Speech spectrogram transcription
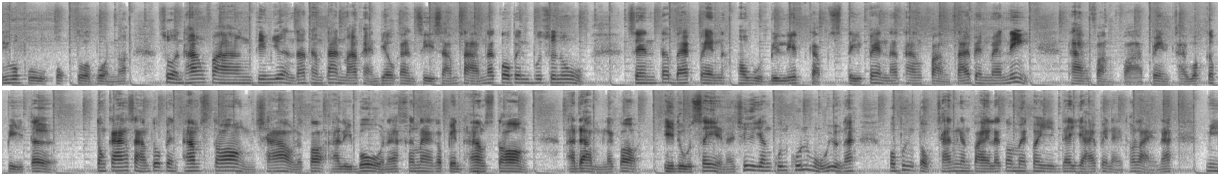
ลิเวอร์พูล6ตัวบนเนาะส่วนทางฝั่งทีมเยือนซาท์แฮมตันมาแผนเดียวกัน 4-3-3นะโกเป็นบุซูนูเซนเตอร์แบ็กเป็นฮอวูดบิลลิสกับสตีเฟนนะทางฝั่งซ้ายเป็นแมนนิงทางฝั่งขวาเป็นไควอเกอร์ปีเตอร์ตรงกลาง 3 ตัวเป็นอาร์มสตองชาวแล้วก็อาริโบนะข้างหน้าก็เป็นอาร์มสตองอดัมแล้วก็อีดูเซ่นะชื่อยังคุ้นๆหูอยู่นะ เพราะเพิ่งตกชั้นกันไปแล้วก็ไม่ค่อยได้ย้ายไปไหนเท่าไหร่นะ มี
